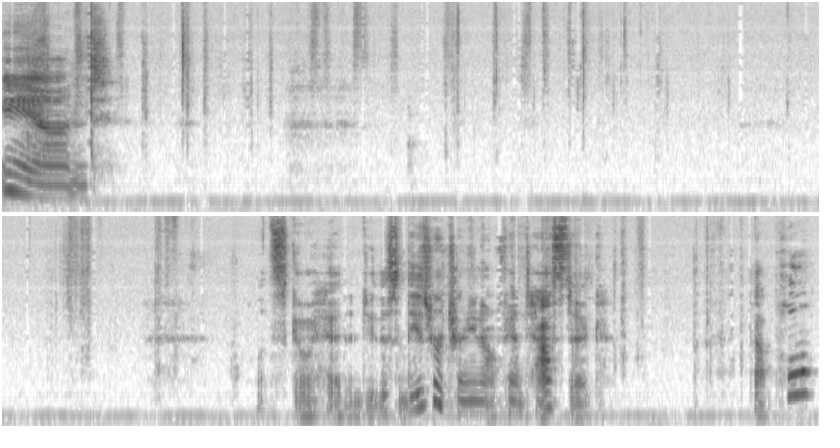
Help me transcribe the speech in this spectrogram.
And let's go ahead and do this. And these are turning out fantastic. That pull.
